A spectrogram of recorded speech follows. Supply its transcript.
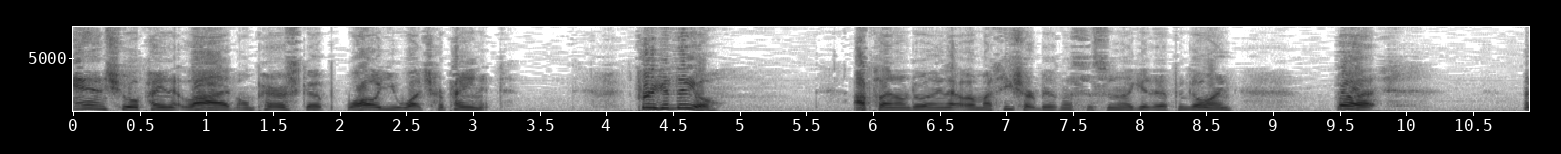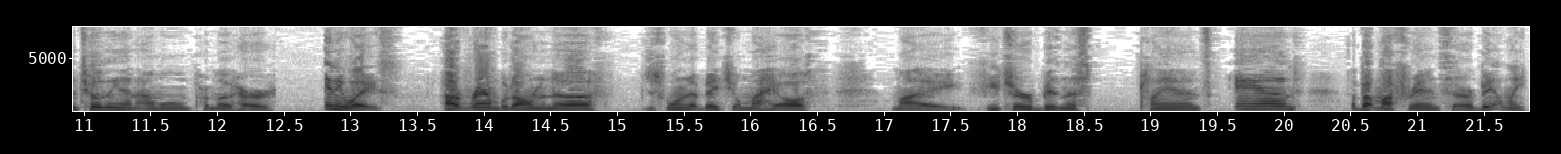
and she will paint it live on Periscope while you watch her paint it. Pretty good deal. I plan on doing that with my t-shirt business as soon as I get it up and going. But, until then, I'm going to promote her. Anyways, I've rambled on enough. Just wanted to update you on my health, my future business plans, and about my friend Sara Bentley.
